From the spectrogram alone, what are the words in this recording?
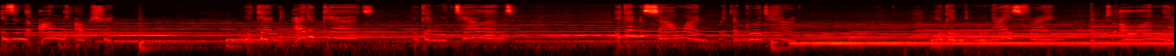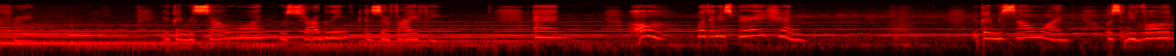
isn't the only option. You can be educated, you can be talented, you can be someone with a good heart. You can be a nice friend to a lonely friend. You can be someone who's struggling and surviving. And oh, what an inspiration! You can be someone who's devoted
